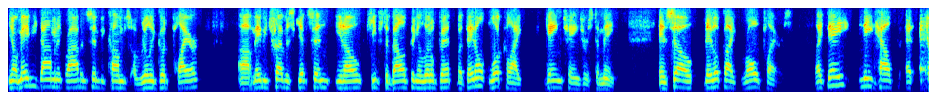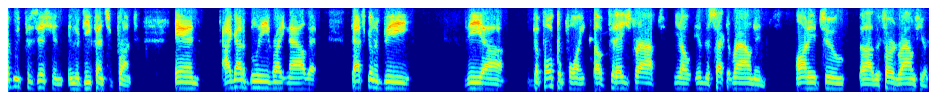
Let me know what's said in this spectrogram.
you know, maybe Dominique Robinson becomes a really good player. Uh, maybe Trevis Gipson, you know, keeps developing a little bit, but they don't look like game changers to me. And so they look like role players. Like they need help at every position in their defensive front. And I got to believe right now that that's going to be the uh, the focal point of today's draft, you know, in the second round and on into uh, the third round here.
